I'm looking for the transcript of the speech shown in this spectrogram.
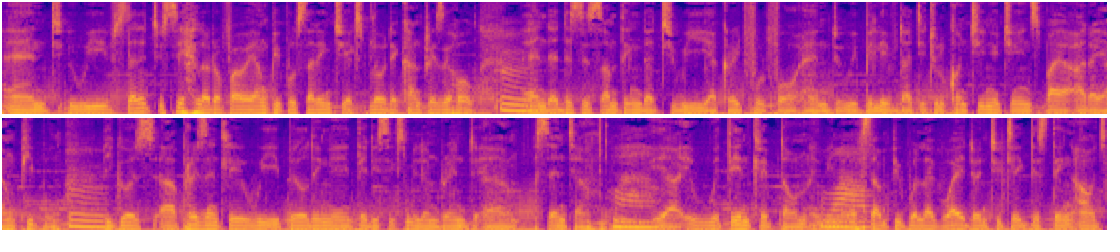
and we've started to see a lot of our young people starting to explore the country as a whole mm. and uh, this is something that we are grateful for and we believe that it will continue to inspire other young people mm. because uh, presently we're building a 36 million rand uh, center. Wow. Yeah, within Kliptown. We Wow. know some people are like, why don't you take this thing out?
